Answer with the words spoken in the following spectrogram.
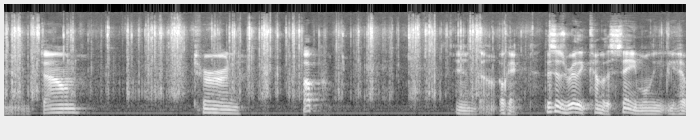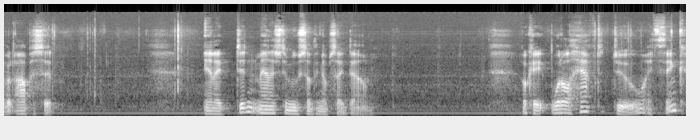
And down, turn, up, and down. Okay, this is really kind of the same, only you have it opposite. And I didn't manage to move something upside down. Okay, what I'll have to do, I think,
